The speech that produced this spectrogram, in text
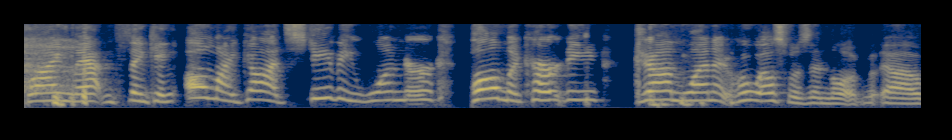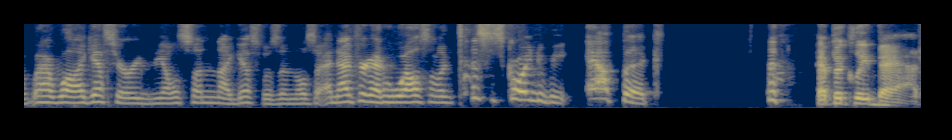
buying that and thinking, "Oh my God, Stevie Wonder, Paul McCartney, John Lennon. Who else was in the? Uh, well, I guess Harry Nilsson. I guess was in those, and I forget who else. I'm like, this is going to be epic. Epically bad.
